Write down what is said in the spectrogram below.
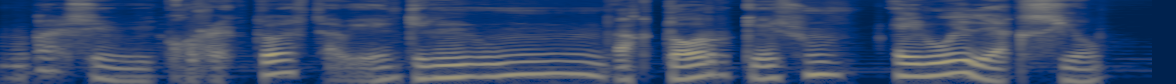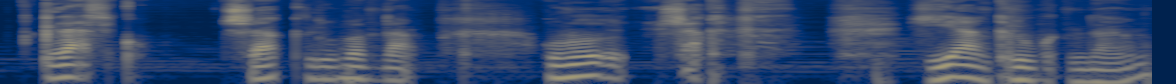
me parece correcto, está bien. Tienen un actor que es un héroe de acción clásico, Jacques Van Damme. Uno de Jacques Jean-Claude Van Damme,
